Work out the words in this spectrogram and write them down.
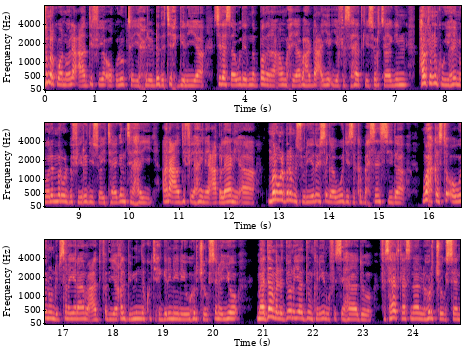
Dumarku waa noole caadifiya oo quluubta iyo xidhiidhada tixgeliya. Sidaas aawadeedna badanaa aan waxyaabaha dhacaya iyo fasahaadka is hortaagin halka ninkuu yahay noole mar walba fiiradiisu ay taagan tahay. Aana caadifi ahayn ee caqlaani ah mar walbana mas'uuliyado isaga awooddiisa ka baxsan sida. Wax kasta oo weynuu dhibsanayana aanu caadifad iyo qalbi midna ku tixgelinaynayo hor joogsanayo maadaama la doonayo adduunkani inuu fasahaado fasahaadkaasna aan la hor joogsan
